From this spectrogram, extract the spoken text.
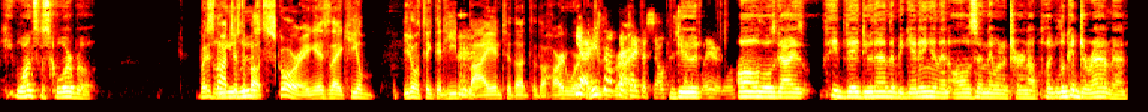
He wants to score, bro. But it's So not just lose- about scoring. It's like he'll you don't think that he'd buy into the to the hard work? Yeah, he's not grind? that type of selfish Dude. kind of player. All those guys they, they do that in the beginning and then all of a sudden they want to turn up like look at durant man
